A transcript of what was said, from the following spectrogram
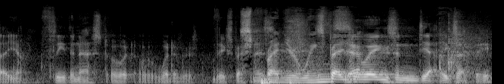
uh, you know, flee the nest or, or, whatever the expression Spread is. Spread your wings. Spread yeah. your wings, and yeah, exactly.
